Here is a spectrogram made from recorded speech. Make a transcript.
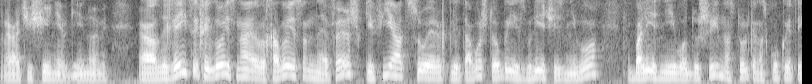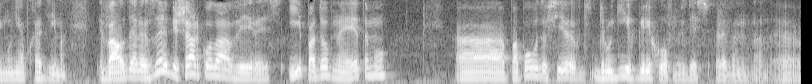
очищения в геноме. А, Лыгейцы халоисан нефеш кефи отсоерах для того, чтобы извлечь из него болезни его души настолько, насколько это ему необходимо. Валдерезе бишар кола И подобное этому по поводу всех других грехов. Ну, здесь Рэббен э,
